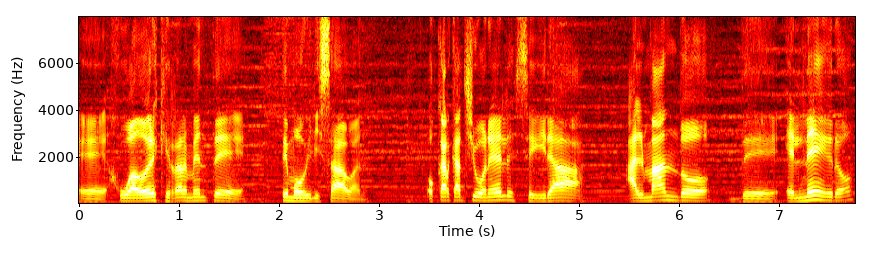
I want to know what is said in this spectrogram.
eh, jugadores que realmente te movilizaban. Oscar Cachibonel seguirá al mando de El Negro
